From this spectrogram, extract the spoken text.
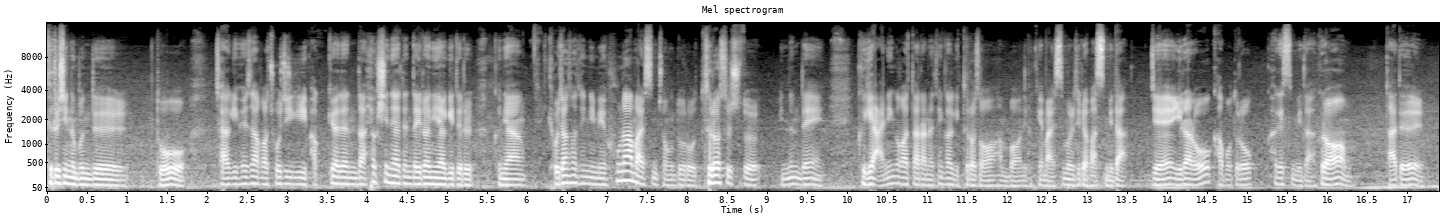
들으시는 분들도 자기 회사가 조직이 바뀌어야 된다, 혁신해야 된다 이런 이야기들을 그냥 교장 선생님의 훈화 말씀 정도로 들었을 수도 있는데 그게 아닌 것 같다라는 생각이 들어서 한번 이렇게 말씀을 드려봤습니다. 이제 일하러 가보도록 하겠습니다. 그럼 다들 음,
